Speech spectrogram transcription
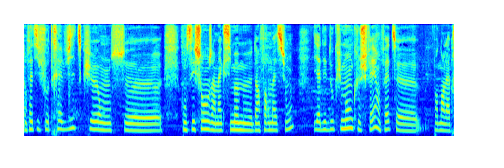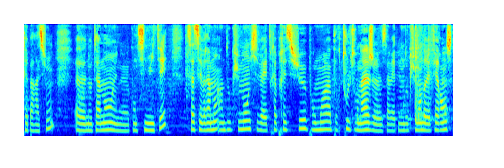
en fait, il faut très vite qu'on qu'on s'échange un maximum d'informations. Il y a des documents que je fais en fait euh, pendant la préparation, euh, notamment une continuité. Ça, c'est vraiment un document qui va être très précieux pour moi pour tout le tournage. Ça va être mon document de référence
